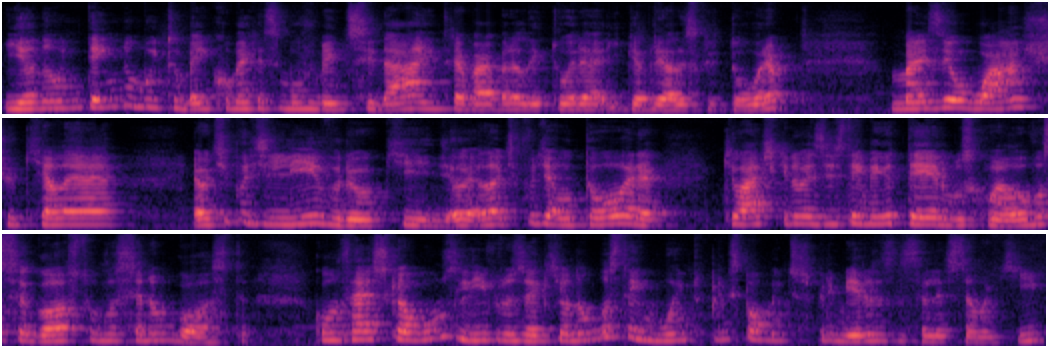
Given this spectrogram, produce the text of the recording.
E eu não entendo muito bem como é que esse movimento se dá entre a Bárbara leitora e Gabriela escritora, mas eu acho que ela é, é o tipo de livro que ela é o tipo de autora que eu acho que não existem meio termos com ela, ou você gosta ou você não gosta. Confesso que alguns livros aqui eu não gostei muito, principalmente os primeiros dessa seleção aqui,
